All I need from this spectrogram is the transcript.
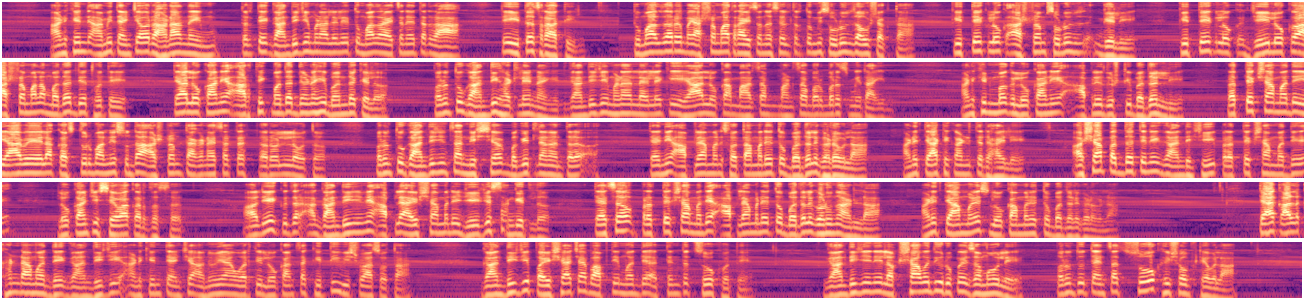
आणखीन आम्ही त्यांच्यावर राहणार नाही. तर ते गांधीजी म्हणालेले तुम्हाला राहायचं नाही तर राहा. ते इथंच राहतील. तुम्हाला जर आश्रमात राहायचं नसेल तर तुम्ही सोडून जाऊ शकता. कित्येक लोक आश्रम सोडून गेले. कित्येक लोक जे लोक आश्रमाला मदत देत होते त्या लोकांनी आर्थिक मदत देणंही बंद केलं. परंतु गांधी हटले नाहीत. गांधीजी म्हणायला लागले की ह्या लोका माणसा माणसाबरोबरच मी राहीन. आणखीन मग लोकांनी आपली दृष्टी बदलली. प्रत्यक्षामध्ये यावेळेला कस्तुरबांनी सुद्धा आश्रम टाकण्याचं ठरवलेलं होतं. परंतु गांधीजींचा निश्चय बघितल्यानंतर त्यांनी आपल्यामध्ये स्वतःमध्ये तो बदल घडवला आणि त्या ठिकाणी ते राहिले. अशा पद्धतीने गांधीजी प्रत्यक्षामध्ये लोकांची सेवा करत असत. अनेक जर गांधीजीने आपल्या आयुष्यामध्ये जे जे सांगितलं त्याचं प्रत्यक्षामध्ये आपल्यामध्ये तो बदल घडून आणला आणि त्यामुळेच लोकांमध्ये तो बदल घडवला. त्या कालखंडामध्ये गांधीजी आणखीन त्यांच्या अनुयायांवरती लोकांचा किती विश्वास होता? गांधीजी पैशाच्या बाबतीमध्ये अत्यंत चोख होते. गांधीजीने लक्षावधी रुपये जमवले परंतु त्यांचा चोख हिशोब ठेवला.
